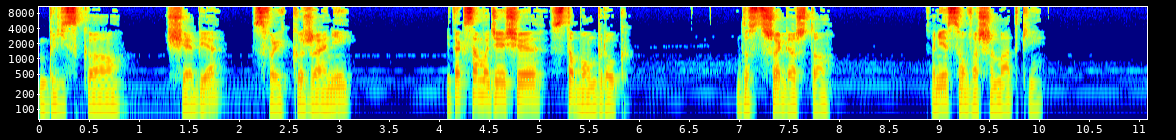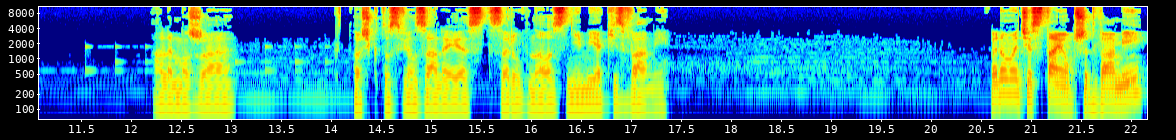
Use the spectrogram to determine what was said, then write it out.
blisko siebie, swoich korzeni. I tak samo dzieje się z tobą, Brooke. Dostrzegasz to. To nie są wasze matki. Ale może ktoś, kto związany jest zarówno z nimi, jak i z wami. Pewnym momencie stają przed wami.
